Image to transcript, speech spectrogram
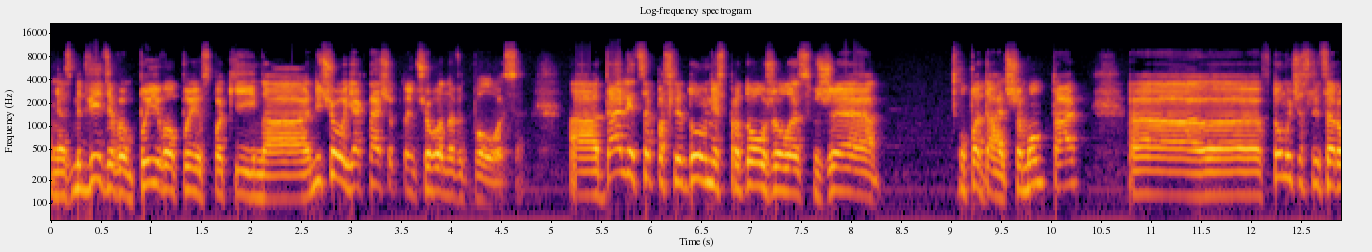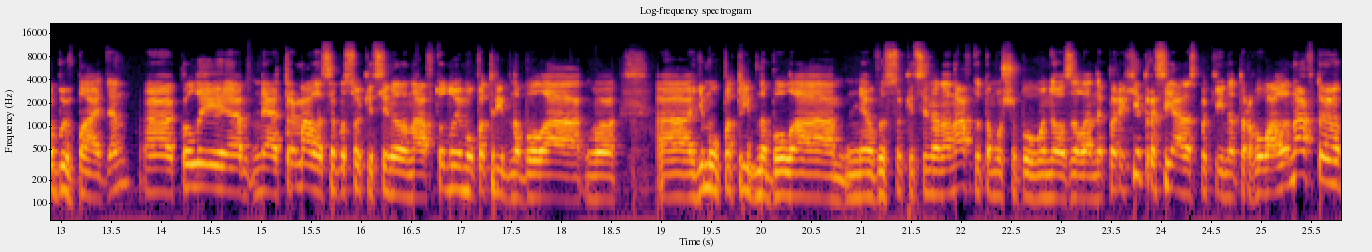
з Медведєвим пиво пив спокійно. Нічого, як начебто, нічого не відбулося. А далі ця послідовність продовжилась вже у подальшому, так е, е, в тому числі це робив Байден, е, коли трималися високі ціни на нафту. Ну йому потрібна була йому потрібна була високі ціни на нафту, тому що був у нього зелений перехід. Росіяни спокійно торгували нафтою,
